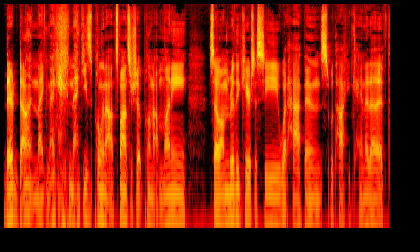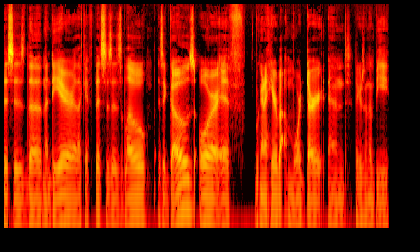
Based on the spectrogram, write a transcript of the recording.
they're done. Like Nike, Nike's pulling out sponsorship, pulling out money. So I'm really curious to see what happens with Hockey Canada if this is the nadir, like if this is as low as it goes, or if we're to hear about more dirt and there's to be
